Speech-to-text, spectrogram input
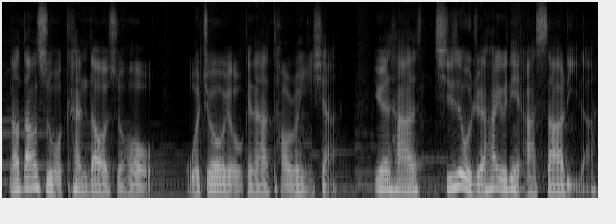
然后当时我看到的时候，我就有跟他讨论一下。因为他其实我觉得他有点阿萨里啦，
